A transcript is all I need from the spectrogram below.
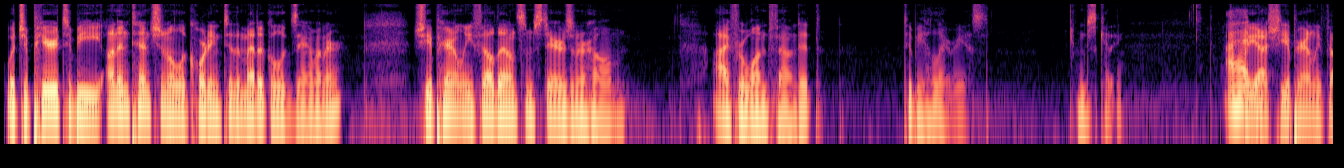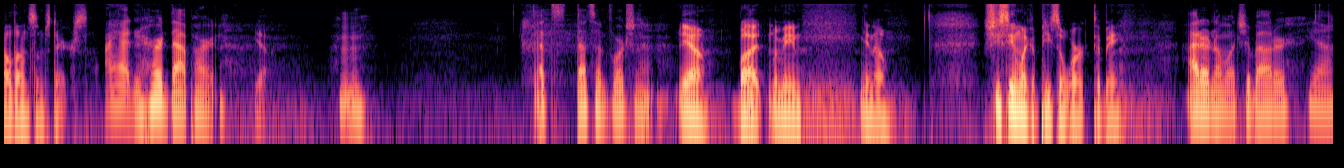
which appeared to be unintentional according to the medical examiner. She apparently fell down some stairs in her home. I, for one, found it to be hilarious. I'm just kidding. I hadn't, yeah, she apparently fell down some stairs. I hadn't heard that part. Yeah. Hmm. That's that's unfortunate. Yeah, but I mean, you know, she seemed like a piece of work to me. I don't know much about her. Yeah.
